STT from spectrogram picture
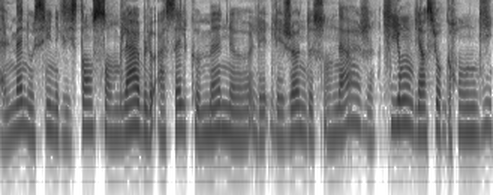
Elle mène aussi une existence semblable à celle que mènent les, jeunes de son âge, qui ont bien sûr grandi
